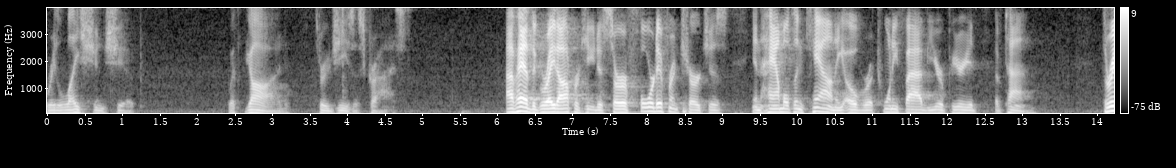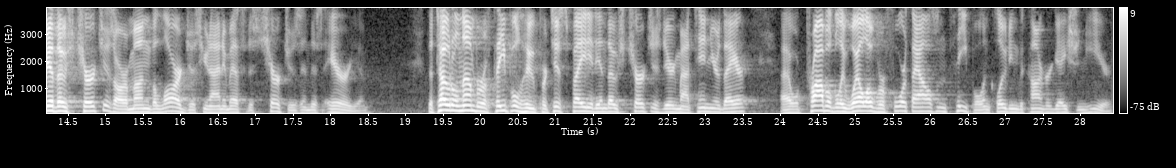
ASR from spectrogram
relationship with God through Jesus Christ. I've had the great opportunity to serve four different churches in Hamilton County over a 25 year period of time. Three of those churches are among the largest United Methodist churches in this area. The total number of people who participated in those churches during my tenure there uh, were probably well over 4,000 people, including the congregation here.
